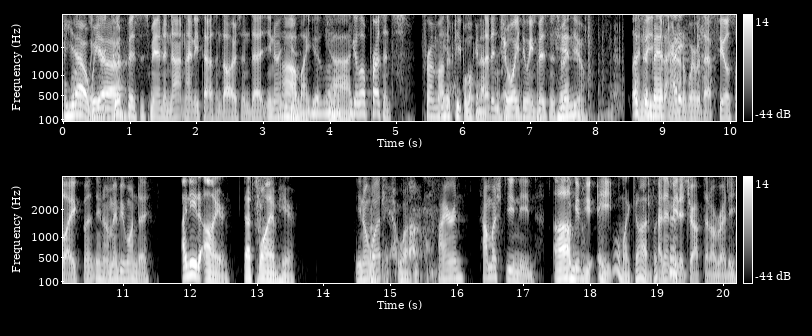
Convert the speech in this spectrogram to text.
yeah, When we you're uh, a good businessman and not ninety thousand dollars in debt, you know. You Oh get, my you get a little, God. You get a little presents from other people people, looking out that for enjoy us. doing Some business tin. with you. I know Listen, you, man, you're I, not aware what that feels like, but you know, maybe one day. I need iron. That's why I'm here. You know what? okay, well, Iron. How much do you need? I'll Um, give you eight. oh my God! Look I didn't mean to drop that already.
